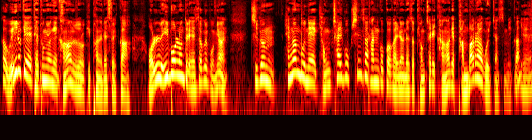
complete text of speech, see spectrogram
그러니까 왜 이렇게 대통령이 강한 어조로 비판을 했을까? 언론 일본 언론들의 해석을 보면 지금 행안부 내 경찰국 신설한 것과 관련해서 경찰이 강하게 반발을 하고 있지 않습니까? 예.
